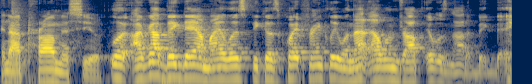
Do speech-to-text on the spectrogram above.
and I promise you, Look, I've got Big Day on my list because, quite frankly, when that album dropped, it was not a big day.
